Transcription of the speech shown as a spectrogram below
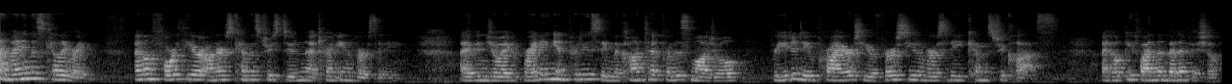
Hi, my name is Kelly Wright. I'm a fourth year honors chemistry student at Trent University. I've enjoyed writing and producing the content for this module for you to do prior to your first university chemistry class. I hope you find them beneficial.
